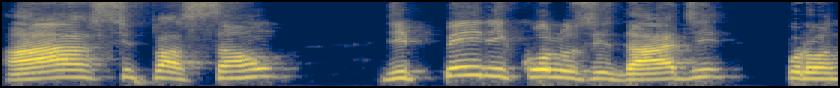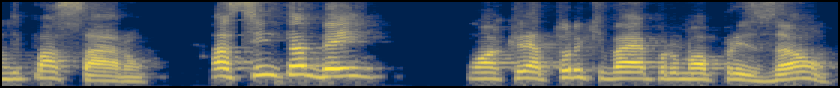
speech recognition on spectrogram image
à situação de periculosidade por onde passaram. Assim também, uma criatura que vai para uma prisão,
